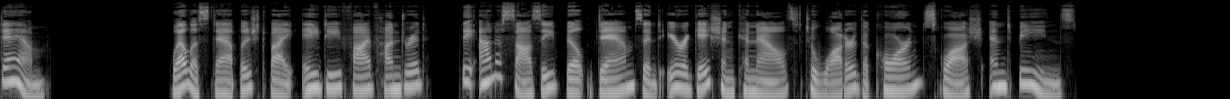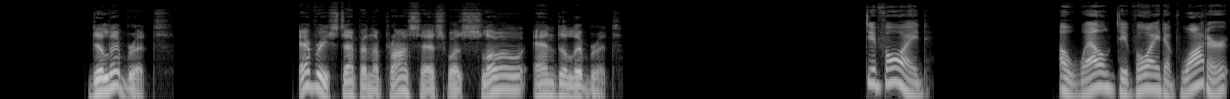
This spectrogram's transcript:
Dam. Well established by AD 500, the Anasazi built dams and irrigation canals to water the corn, squash, and beans. Deliberate. Every step in the process was slow and deliberate. Devoid. A well devoid of water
